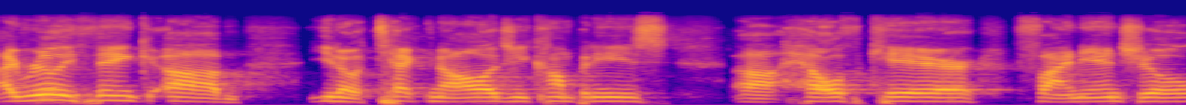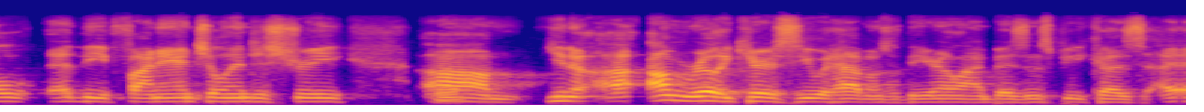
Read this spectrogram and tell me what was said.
I really think um, you know technology companies uh, healthcare financial the financial industry um, you know, I, am really curious to see what happens with the airline business because I,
